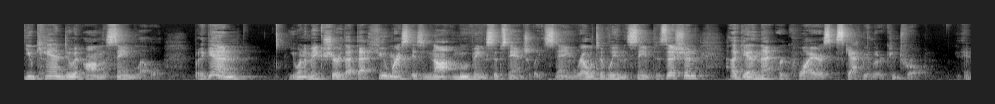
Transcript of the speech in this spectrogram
You can do it on the same level. But again, you want to make sure that that humerus is not moving substantially, staying relatively in the same position. Again, that requires scapular control. Okay?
